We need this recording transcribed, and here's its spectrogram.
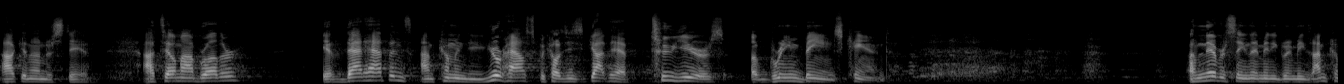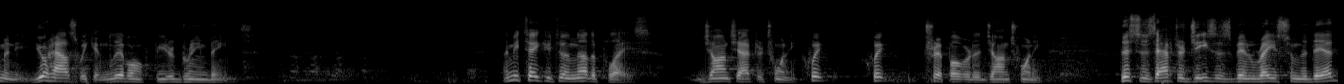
I can understand. I tell my brother, if that happens, I'm coming to your house because he's got to have two years of green beans canned. I've never seen that many green beans. I'm coming to your house. We can live off your green beans. Let me take you to another place John chapter 20. Quick, quick trip over to John 20. This is after Jesus has been raised from the dead.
